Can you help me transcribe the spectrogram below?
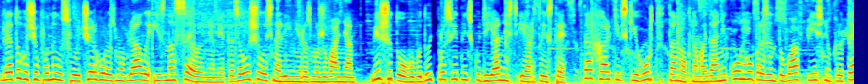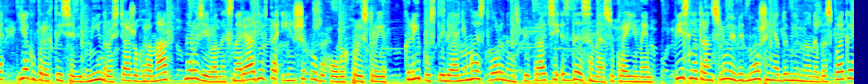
для того, щоб вони у свою чергу розмовляли із населенням, яке залишилось на лінії розмежування. Більше того, ведуть просвітницьку діяльність і артисти. Так харківський гурт танок на майдані Конго презентував пісню про те, як вберегтися від мін, розтяжок гранат, нерозірваних снарядів та інших вибухових пристроїв. Кліп у стилі аніме створений у співпраці з ДСНС України. Пісня транслює відношення до мінної небезпеки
